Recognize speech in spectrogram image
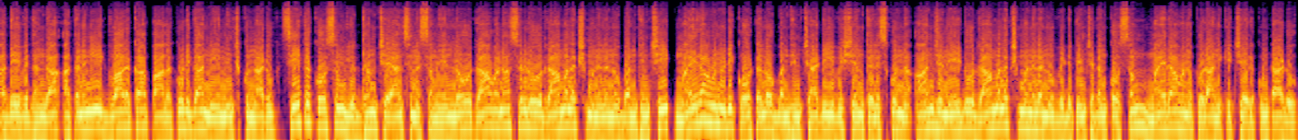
అదేవిధంగా అతనిని ద్వారకా పాలకుడిగా నియమించుకున్నాడు సీత కోసం యుద్ధం చేయాల్సిన సమయంలో రావణాసురుడు రామలక్ష్మణులను బంధించి మైరావణుడి కోటలో బంధించాడు. ఈ విషయం తెలుసుకున్న ఆంజనేయుడు రామలక్ష్మణులను విడిపించడం కోసం మైరావణపురానికి చేరుకుంటాడు.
